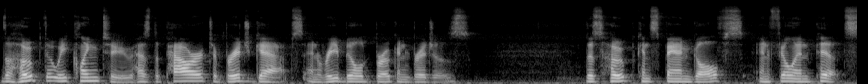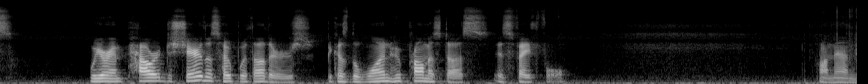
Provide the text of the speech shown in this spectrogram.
The hope that we cling to has the power to bridge gaps and rebuild broken bridges. This hope can span gulfs and fill in pits we are empowered to share this hope with others because the one who promised us is faithful. Amen.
